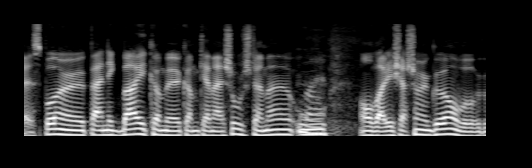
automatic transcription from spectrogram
Euh, c'est pas un panic buy comme euh, comme Camacho justement, où Ouais. on va aller chercher un gars, on va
